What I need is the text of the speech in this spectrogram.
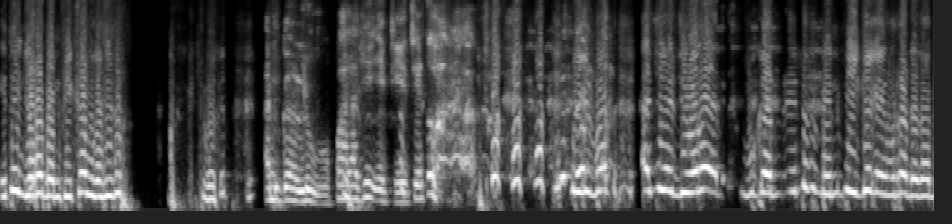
Itu yang juara Benfica bukan sih itu? banget. Aduh gak lupa lagi ICC tuh. Bener banget. Aja yang juara bukan itu Benfica kayak bener ada tahun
